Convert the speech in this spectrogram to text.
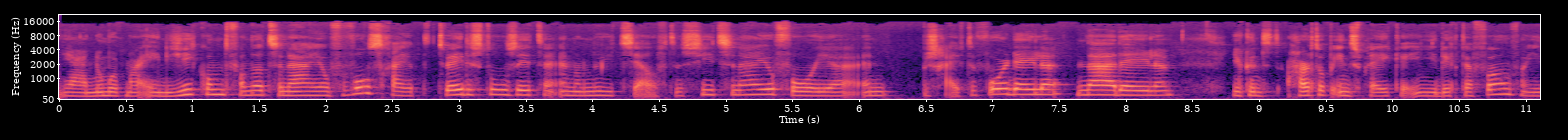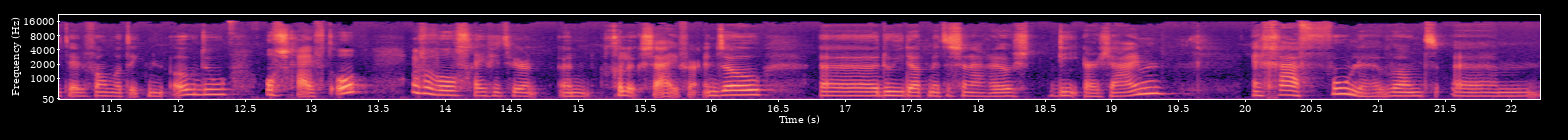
ja, noem het maar energie komt van dat scenario. Vervolgens ga je op de tweede stoel zitten en dan doe je hetzelfde. Dus zie het scenario voor je en beschrijf de voordelen, nadelen. Je kunt het hardop inspreken in je dictafoon van je telefoon, wat ik nu ook doe, of schrijf het op. En vervolgens geef je het weer een gelukscijfer. En zo uh, doe je dat met de scenario's die er zijn. En ga voelen, want um,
